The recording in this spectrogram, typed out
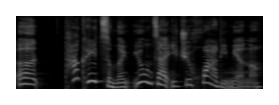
呃，它可以怎么用在一句话里面呢？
